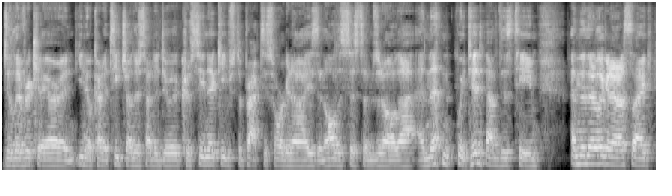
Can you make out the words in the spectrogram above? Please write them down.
deliver care and, you know, kind of teach others how to do it. Christina keeps the practice organized and all the systems and all that. And then we did have this team and then they're looking at us like,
